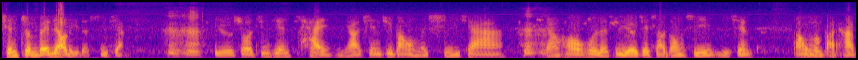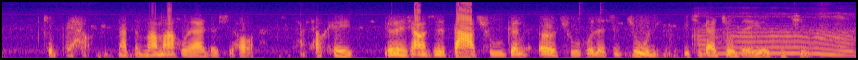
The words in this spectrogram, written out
先准备料理的事项。比如说今天菜你要先去帮我们洗一下啊，然后或者是有一些小东西你先帮我们把它准备好，那等妈妈回来的时候，她才可以有点像是大厨跟二厨或者是助理一起在做的一个事情。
